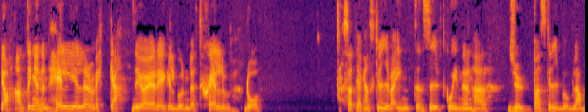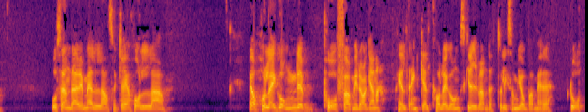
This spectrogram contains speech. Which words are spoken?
ja, antingen en helg eller en vecka. Det gör jag regelbundet själv då. Så att jag kan skriva intensivt, gå in i den här djupa skrivbubblan. Och sen däremellan så kan jag hålla ja, hålla igång det på förmiddagarna helt enkelt. Hålla igång skrivandet och liksom jobba med det då.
